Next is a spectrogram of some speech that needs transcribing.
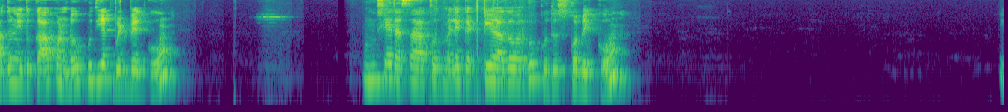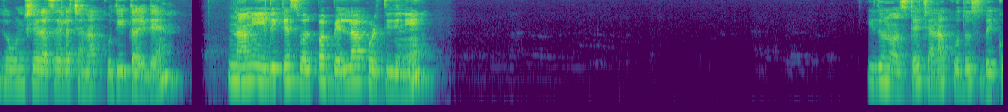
ಅದನ್ನ ಇದಕ್ಕೆ ಹಾಕ್ಕೊಂಡು ಕುದಿಯಕ್ಕೆ ಬಿಡಬೇಕು. ಹುಣಸೆ ರಸ ಹಾಕಿದ್ಮೇಲೆ ಗಟ್ಟಿ ಆಗೋವರೆಗೂ ಕುದಿಸ್ಕೋಬೇಕು. ಈಗ ಹುಣಸೆ ರಸ ಎಲ್ಲ ಚೆನ್ನಾಗಿ ಕುದೀತಾ ಇದೆ. ನಾನು ಇದಕ್ಕೆ ಸ್ವಲ್ಪ ಬೆಲ್ಲ ಹಾಕ್ಕೊಳ್ತಿದ್ದೀನಿ ಇದನ್ನು ಅಷ್ಟೇ ಚೆನ್ನಾಗಿ ಕುದಿಸ್ಬೇಕು,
